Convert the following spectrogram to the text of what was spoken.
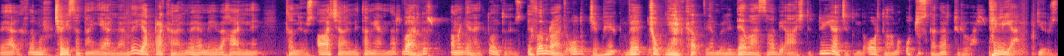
veya ıhlamur çayı satan yerlerde yaprak halini veya meyve halini tanıyoruz. Ağaç halini tanıyanlar vardır ama genellikle onu tanıyoruz. Ihlamur ağacı oldukça büyük ve çok yer kaplayan böyle devasa bir ağaçtır. Dünya çapında ortalama 30 kadar türü var. Tilia diyoruz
